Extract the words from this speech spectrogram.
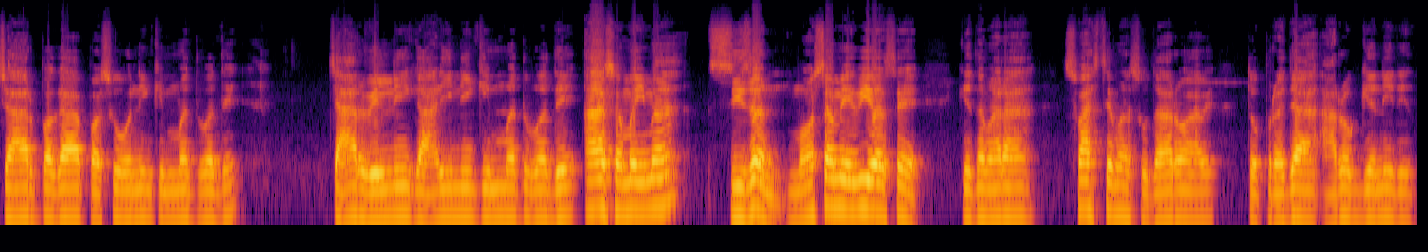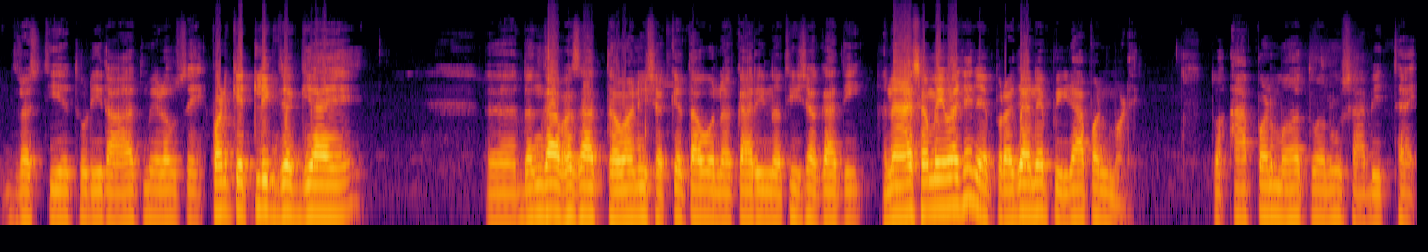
ચાર પગા પશુઓની કિંમત વધે. ચાર વ્હીલની ગાડીની કિંમત વધે. આ સમયમાં સિઝન મોસમ એવી હશે કે તમારા સ્વાસ્થ્યમાં સુધારો આવે તો પ્રજા આરોગ્યની દ્રષ્ટિએ થોડી રાહત મેળવશે. પણ કેટલીક જગ્યાએ દંગા ફસાદ થવાની શક્યતાઓ નકારી નથી શકાતી. અને આ સમયમાં છે ને પ્રજાને પીડા પણ મળે. તો આ પણ મહત્વનું સાબિત થાય.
